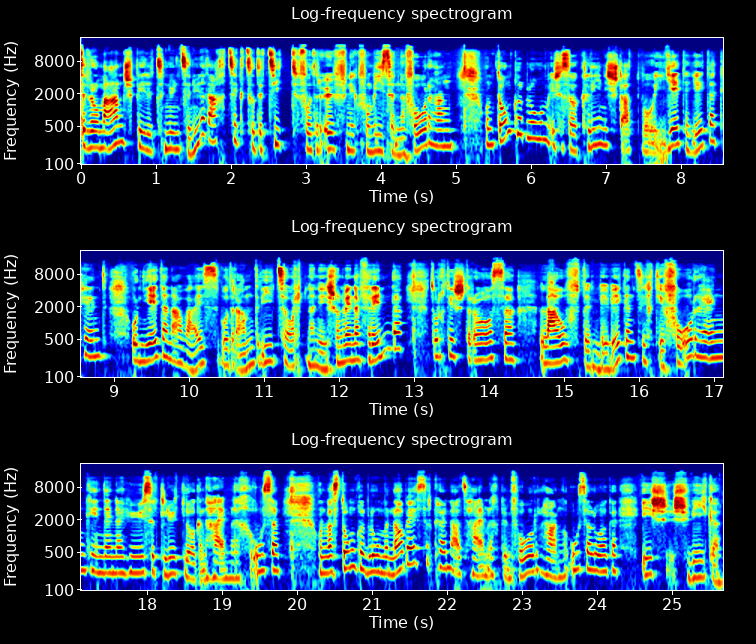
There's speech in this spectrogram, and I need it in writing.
Der Roman spielt 1989 zu der Zeit von der Öffnung vom Eisernen Vorhang. Und Dunkelblum ist so eine kleine Stadt, wo jeder jeder kennt und jeder auch weiß, wo der andere einzuordnen ist. Und wenn ein Fremder durch die Straße läuft, dann bewegen sich die Vorhänge in diesen Häusern. Die Leute schauen heimlich heimlich raus. Und was Dunkelblumen noch besser können als heimlich beim Vorhang rausschauen, ist schweigen.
